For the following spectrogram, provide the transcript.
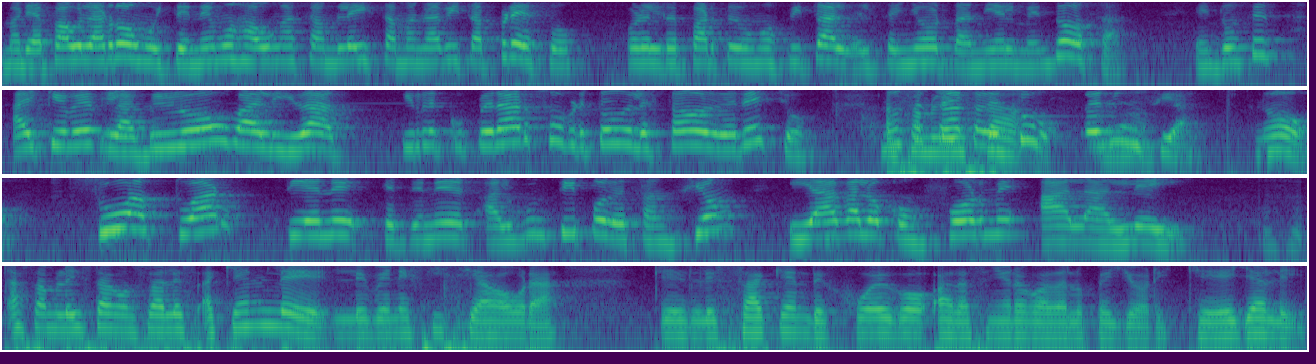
María Paula Romo y tenemos a un asambleísta manavita preso por el reparto de un hospital, el señor Daniel Mendoza. Entonces hay que ver la globalidad y recuperar sobre todo el Estado de Derecho. No se trata de tú, renuncia. No, su actuar tiene que tener algún tipo de sanción y hágalo conforme a la ley. Asambleísta González, ¿a quién le, le beneficia ahora que le saquen de juego a la señora Guadalupe Llori, que ella le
